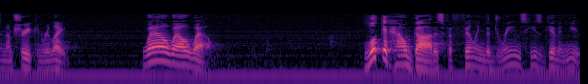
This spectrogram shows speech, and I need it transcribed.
and I'm sure you can relate, well, well, well, look at how God is fulfilling the dreams he's given you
